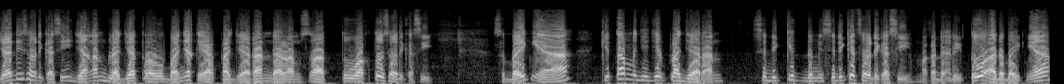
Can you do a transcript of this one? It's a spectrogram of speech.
Jadi saya dikasih jangan belajar terlalu banyak ya pelajaran dalam satu waktu saya dikasih. Sebaiknya kita mencicil pelajaran sedikit demi sedikit saya dikasih. Maka dari itu ada baiknya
